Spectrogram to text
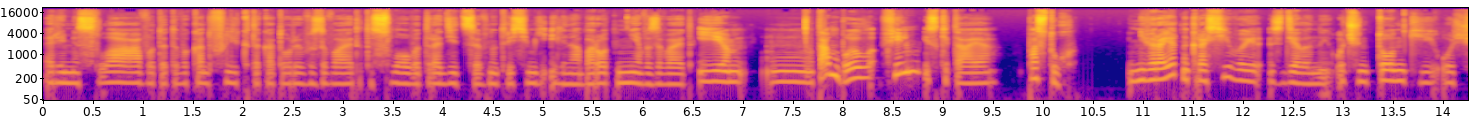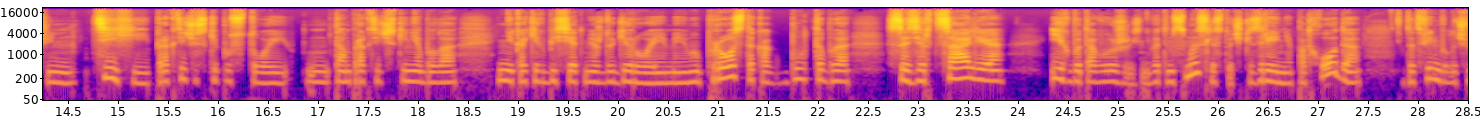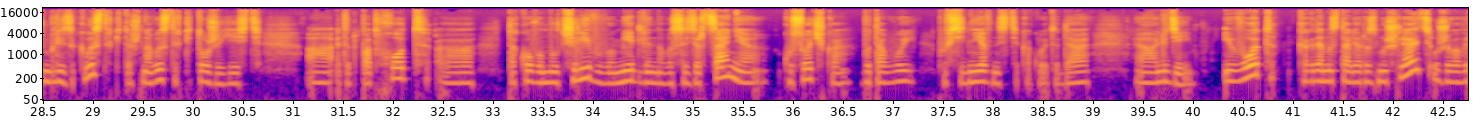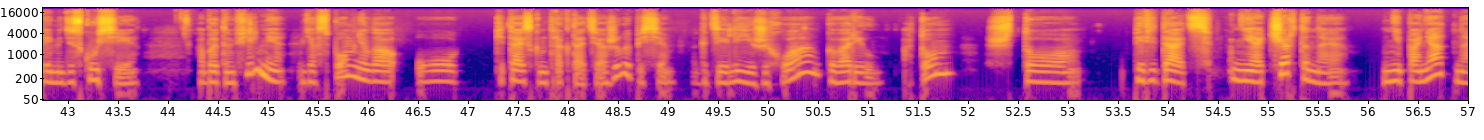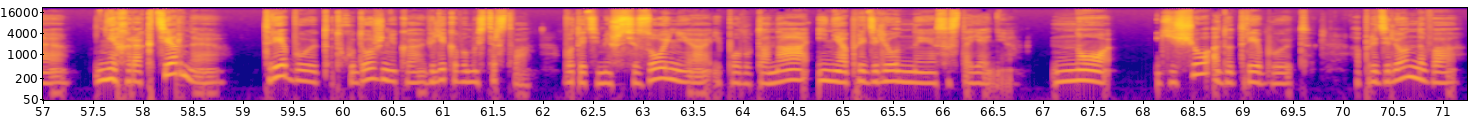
ремесла, вот этого конфликта, который вызывает это слово традиция внутри семьи или наоборот не вызывает. И там был фильм из Китая «Пастух», невероятно красивый сделанный, очень тонкий, очень тихий, практически пустой. Там практически не было никаких бесед между героями. Мы просто как будто бы созерцали их бытовую жизнь. В этом смысле, с точки зрения подхода, этот фильм был очень близок к выставке, потому что на выставке тоже есть а, этот подход а, такого молчаливого, медленного созерцания кусочка бытовой повседневности какой-то, да, а, людей. И вот, когда мы стали размышлять уже во время дискуссии об этом фильме, я вспомнила о китайском трактате о живописи, где Ли Жихуа говорил о том, что передать неочертанное, непонятное, нехарактерное требует от художника великого мастерства. Вот эти межсезонья и полутона и неопределенные состояния. Но еще оно требует определенного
